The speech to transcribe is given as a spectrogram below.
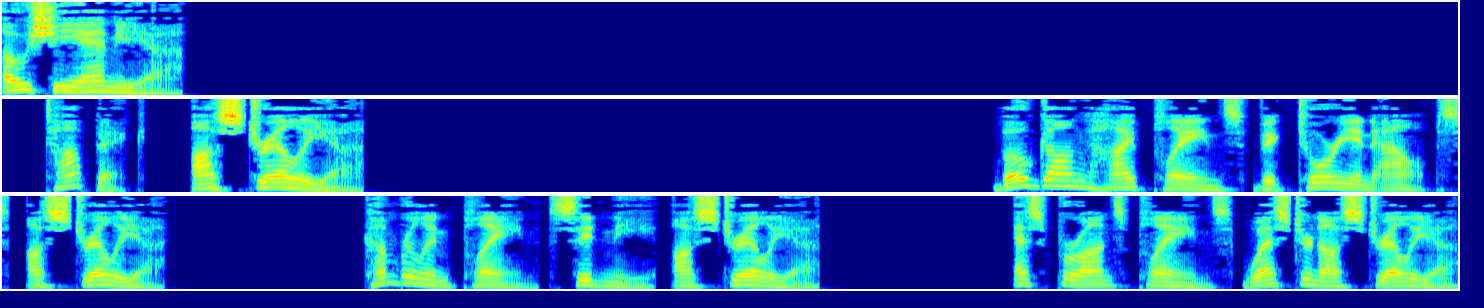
Oceania. Topic Australia. Bogong High Plains Victorian Alps Australia. Cumberland Plain Sydney Australia. Esperance Plains Western Australia.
